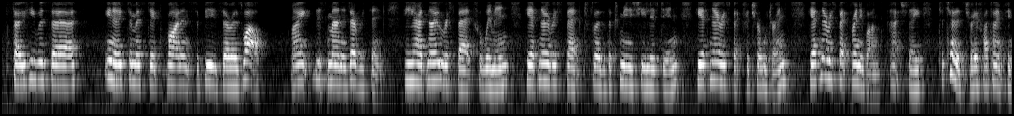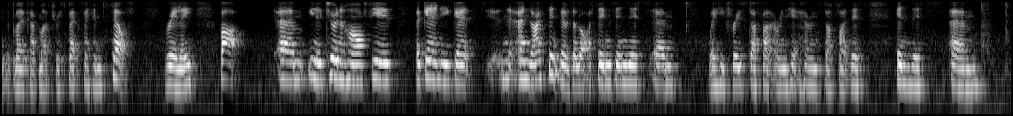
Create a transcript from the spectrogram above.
So he was a, you know, domestic violence abuser as well right? This man is everything. He had no respect for women. He had no respect for the community he lived in. He had no respect for children. He had no respect for anyone, actually. To tell you the truth, I don't think the bloke had much respect for himself, really. But, um, you know, two and a half years, again, he gets, and I think there was a lot of things in this um, where he threw stuff at her and hit her and stuff like this in this um,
